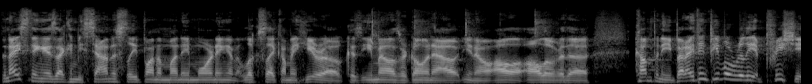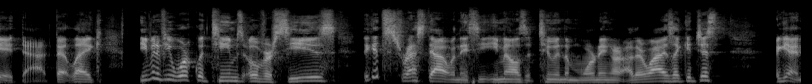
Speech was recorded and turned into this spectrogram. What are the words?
The nice thing is I can be sound asleep on a Monday morning and it looks like I'm a hero because emails are going out, you know, all, all over the company. But I think people really appreciate that, that like, even if you work with teams overseas, they get stressed out when they see emails at two in the morning or otherwise. Like it just, again,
